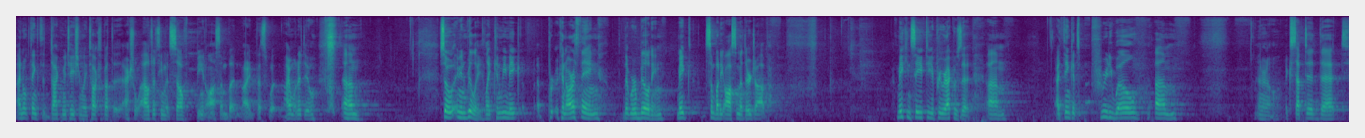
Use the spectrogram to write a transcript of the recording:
I don't think the documentation really talks about the actual Agile team itself being awesome, but I, that's what I want to do. Um, so, I mean, really, like, can we make, can our thing that we're building make somebody awesome at their job? Making safety a prerequisite. Um, I think it's pretty well, um, I don't know, accepted that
